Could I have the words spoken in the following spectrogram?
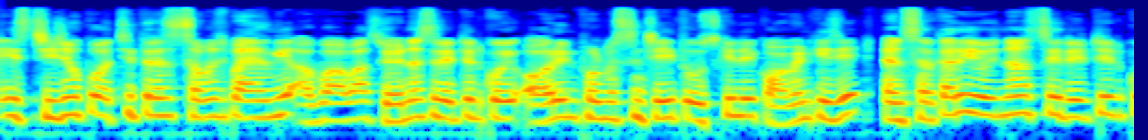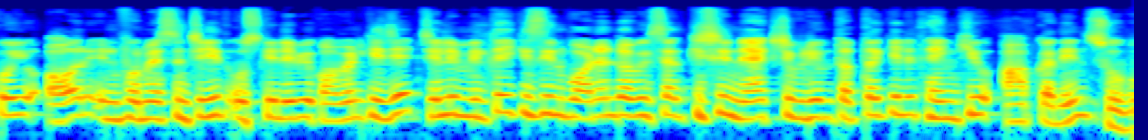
इस चीज़ों को अच्छी तरह से समझ पाए होंगे अब आवास योजना से रिलेटेड कोई और इन्फॉर्मेशन चाहिए तो उसके लिए कॉमेंट कीजिए। एंड सरकारी योजना से रिलेटेड कोई और इन्फॉर्मेशन चाहिए तो उसके लिए भी कॉमेंट कीजिए। चलिए मिलते हैं किसी इंपॉर्टेंट टॉपिक के साथ, किसी नेक्स्ट वीडियो में। तब तक के लिए थैंक यू आपका दिन शुभ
